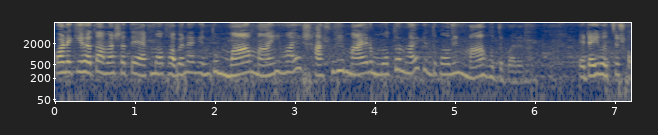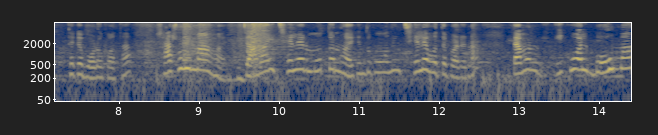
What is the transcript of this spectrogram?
অনেকে হয়তো আমার সাথে একমত হবে না, কিন্তু মা মাই হয়, শাশুড়ি মায়ের মতন হয়, কিন্তু কোনোদিন মা হতে পারে না। এটাই হচ্ছে সব থেকে বড় কথা। শাশুড়ি মা হয়, জামাই ছেলের মতন হয়, কিন্তু কোনোদিন ছেলে হতে পারে না। তেমন ইকুয়াল বৌমা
